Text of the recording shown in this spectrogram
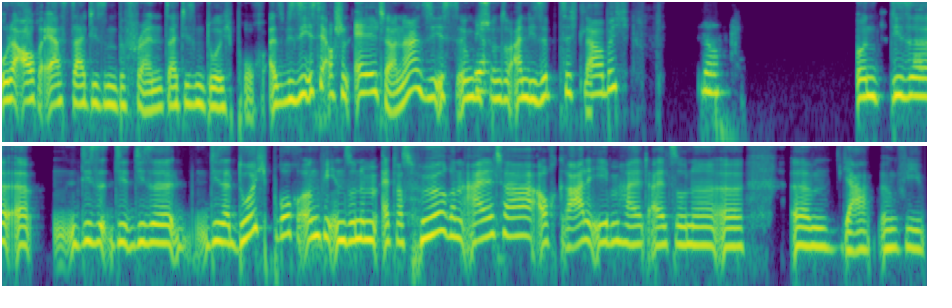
oder auch erst seit diesem Befriend, seit diesem Durchbruch. Also sie ist ja auch schon älter, ne? Sie ist irgendwie ja. schon so an die 70, glaube ich. Ja. Und diese, äh, diese, die, diese, dieser Durchbruch irgendwie in so einem etwas höheren Alter, auch gerade eben halt als so eine, äh, ähm, ja, irgendwie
